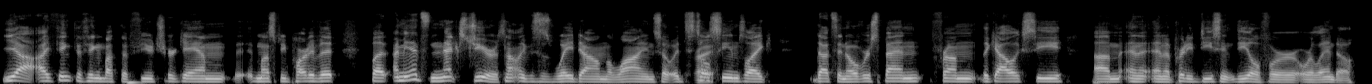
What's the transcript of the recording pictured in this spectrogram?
Yeah, I think the thing about the future GAM it must be part of it. But I mean, it's next year. It's not like this is way down the line. So it still right. seems like that's an overspend from the Galaxy um, and, and a pretty decent deal for Orlando.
